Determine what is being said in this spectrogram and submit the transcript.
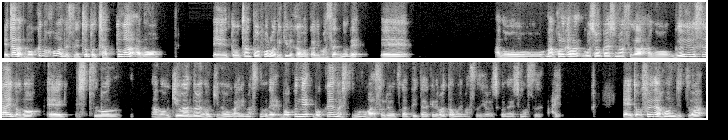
えー、ただ僕の方はですね、ちょっとチャットがあのえーと、ちゃんとフォローできるか分かりませんので、え、あのまあ、これからご紹介しますが、あの Google スライドの、え、質問、あの Q&A の機能がありますので僕、ね、僕への質問はそれを使っていただければと思います。よろしくお願いします。はいえーと、それでは本日は、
